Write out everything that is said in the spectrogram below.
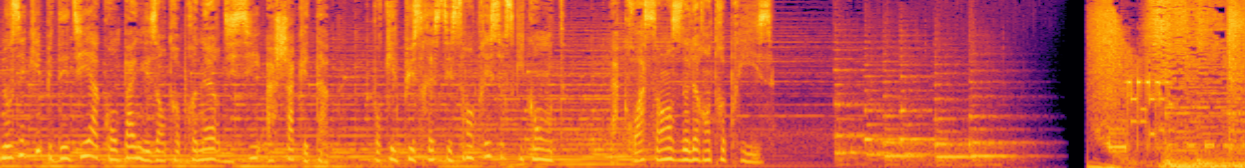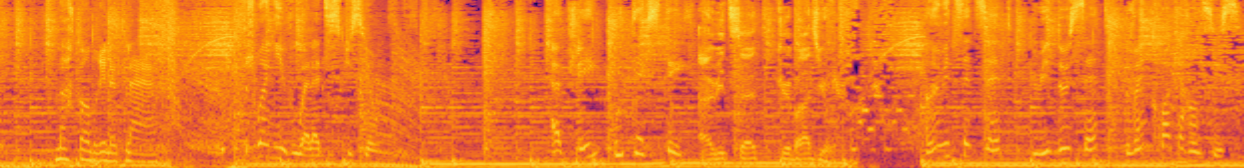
nos équipes dédiées accompagnent les entrepreneurs d'ici à chaque étape pour qu'ils puissent rester centrés sur ce qui compte, la croissance de leur entreprise. Marc-André Leclerc. Joignez-vous à la discussion. Appelez ou textez 187 Cube Radio. 1877 827 2346.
